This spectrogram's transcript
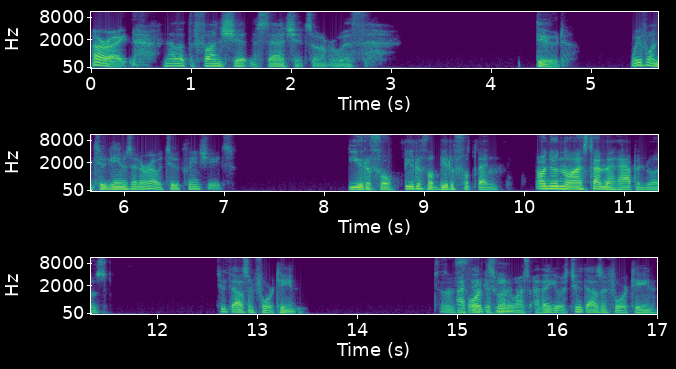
All right. Now that the fun shit and the sad shit's over with, dude, we've won two games in a row, two clean sheets. Beautiful, beautiful, beautiful thing. I wonder when the last time that happened was 2014. 2014? I think is what it was. I think it was 2014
